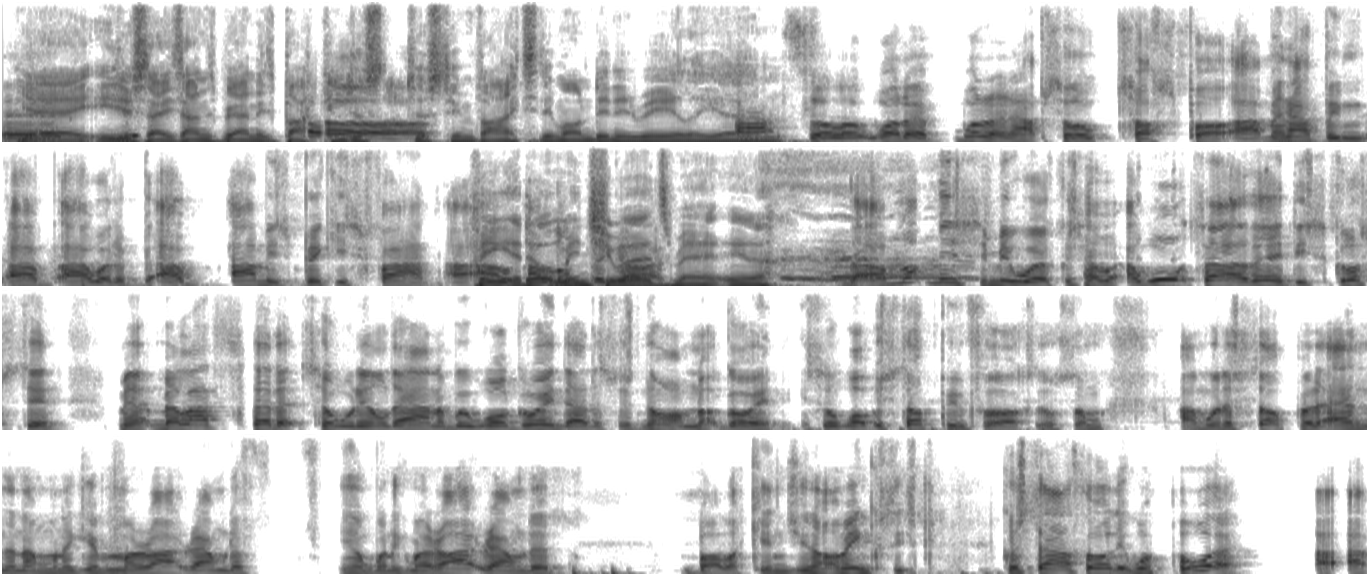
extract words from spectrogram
Uh, yeah, he just had his hands behind his back and just, oh. just invited him on, didn't he? Really? Um, absolute. What a what an absolute tosspot. I mean, I've been I, I would have, I, am his biggest fan. I, Peter, I, don't mince your words, mate. You know. I'm not mincing my words because I, walked out of there disgusting. My, my lad said it two 0 down, and we were going down. I said, "No, I'm not going." He said, "What are we stopping for?" So some, I'm going to stop at the end, and I'm going to give him a right round of, you know, I'm going to give him a right round of bollocking. Do you know what I mean? Because because I thought it were poor. I,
